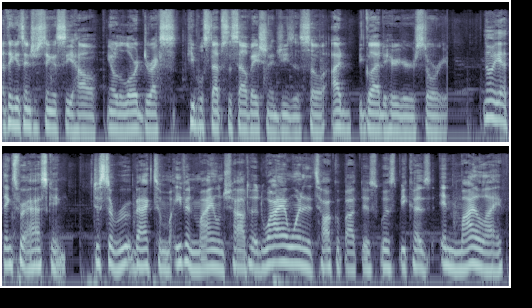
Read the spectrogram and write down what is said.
I think it's interesting to see how, you know, the Lord directs people's steps to salvation in Jesus. So, I'd be glad to hear your story. No, yeah, thanks for asking. Just to root back to my, even my own childhood, why I wanted to talk about this was because in my life,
